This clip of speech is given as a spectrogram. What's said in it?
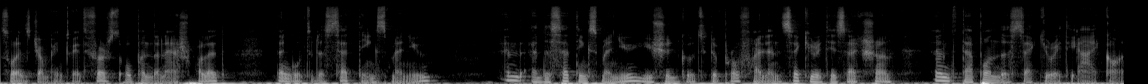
So let's jump into it. First, open the Nash wallet, then go to the settings menu. And at the settings menu, you should go to the profile and security section and tap on the security icon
